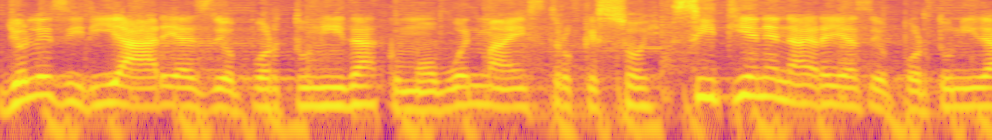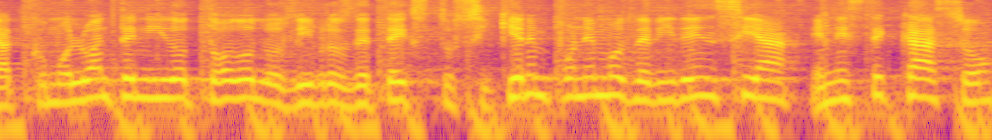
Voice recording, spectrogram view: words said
yo les diría áreas de oportunidad, como buen maestro que soy. Sí tienen áreas de oportunidad, como lo han tenido todos los libros de texto. Si quieren ponemos la evidencia, en este caso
